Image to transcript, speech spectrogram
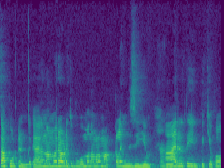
സപ്പോർട്ട് ഉണ്ട് കാരണം നമ്മൾ അവിടേക്ക് പോകുമ്പോൾ നമ്മുടെ മക്കൾ എന്ത് ചെയ്യും ആരുടെ ഏൽപ്പിക്കും? അപ്പോൾ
